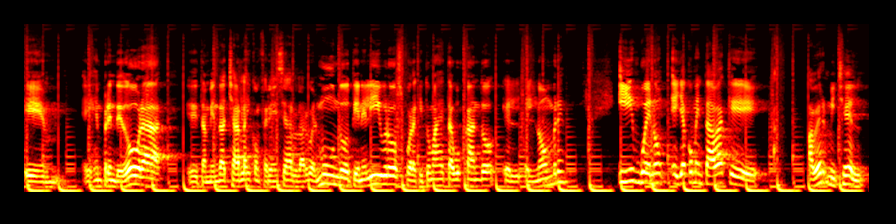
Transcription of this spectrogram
eh, es emprendedora, eh, también da charlas y conferencias a lo largo del mundo, tiene libros, por aquí Tomás está buscando el, el nombre. Y bueno, ella comentaba que, a ver, Michelle,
